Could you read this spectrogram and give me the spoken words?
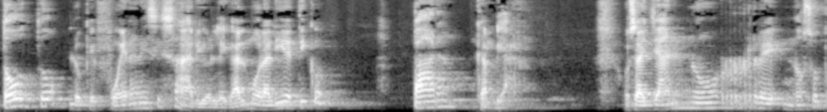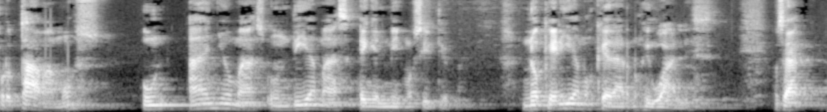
todo lo que fuera necesario, legal, moral y ético, para cambiar. O sea, ya no, no soportábamos un año más, un día más en el mismo sitio. No queríamos quedarnos iguales. O sea,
